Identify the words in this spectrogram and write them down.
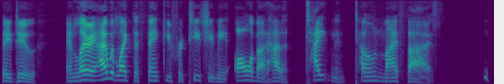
They do. And Larry, I would like to thank you for teaching me all about how to tighten and tone my thighs.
